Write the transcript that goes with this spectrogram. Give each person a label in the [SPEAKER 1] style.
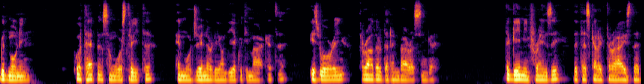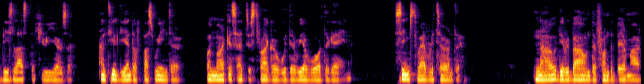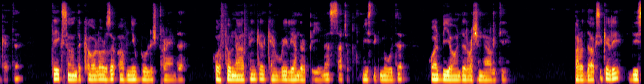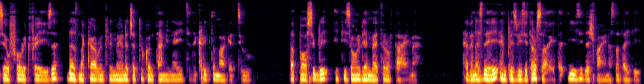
[SPEAKER 1] Good morning. What happens on Wall Street, and more generally on the equity market, is worrying rather than embarrassing. The gaming frenzy that has characterized these last few years until the end of past winter, when markets had to struggle with the real world again, seems to have returned. Now the rebound from the bear market takes on the colors of new bullish trend although nothing can really underpin such optimistic mood well beyond the rationality. Paradoxically, this euphoric phase does not currently manage to contaminate the crypto market too, but possibly it is only a matter of time. Have a nice day and please visit our site easy-finance.it.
